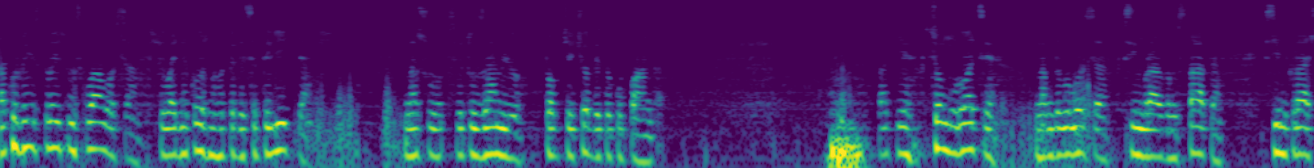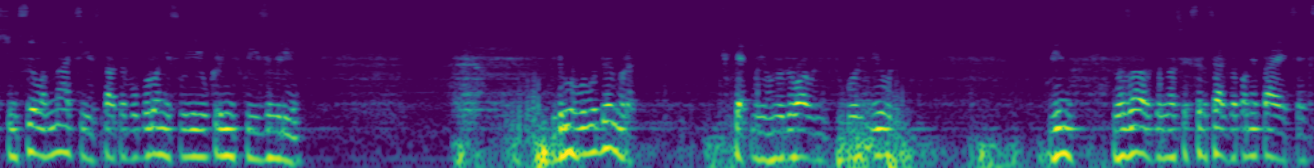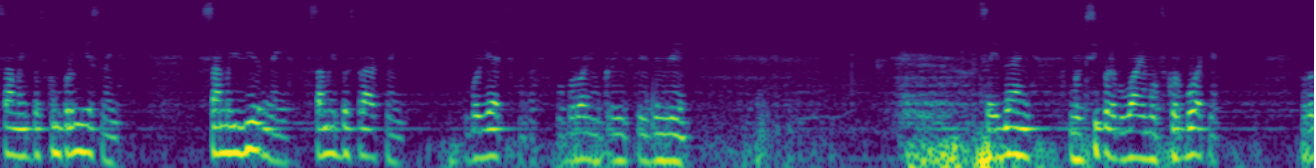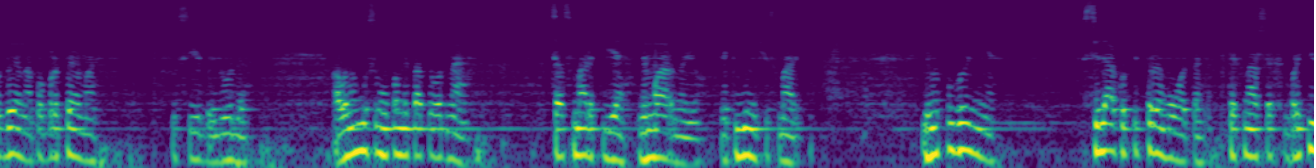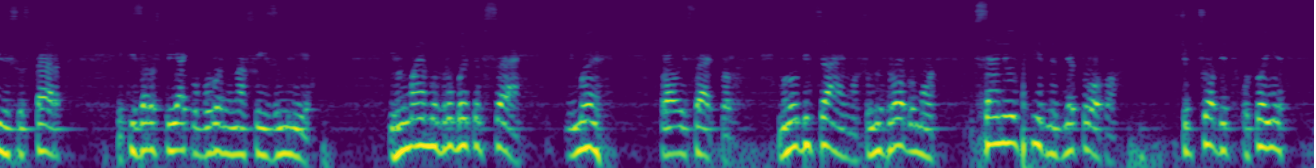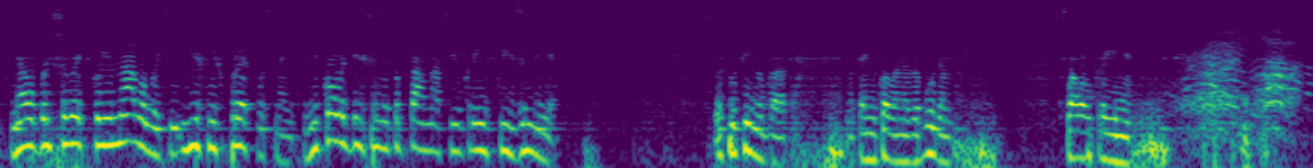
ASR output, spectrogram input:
Так уже історично склалося, що ледь не кожного 50-ліття нашу святу землю топче чобіт окупанта. Так і в цьому році нам довелося всім разом стати, всім кращим силам нації стати в обороні своєї української землі. Друг Володимир, як ми його називали між собою білий, він назавжди в наших серцях запам'ятається як самий безкомпромісний, самий вірний, самий безстрашний боєць в обороні української землі. В цей день ми всі перебуваємо в скорботі, родина, побратими, сусіди, люди. Але ми мусимо пам'ятати одне: ця смерть є немарною, як і інші смерті. І ми повинні всіляко підтримувати тих наших братів і сестер, які зараз стоять в обороні нашої землі. І ми маємо зробити все. І ми, правий сектор, ми обіцяємо, що ми зробимо все необхідне для того, щоб чобіт отої необольшевицької наволочі і їхніх прихвостней ніколи більше не топтав нашої української землі. Спокійно, брате, ми те ніколи не забудемо. Слава Україні! Слава!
